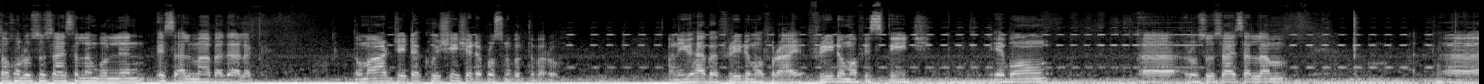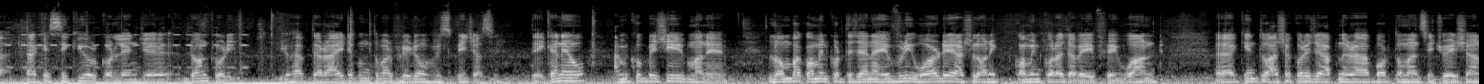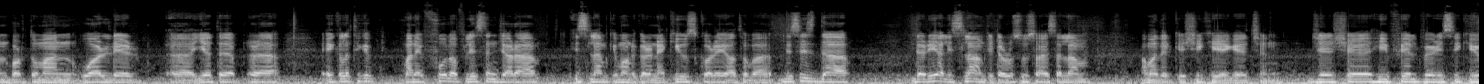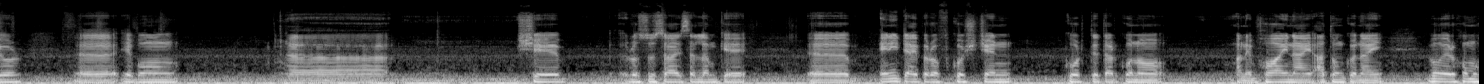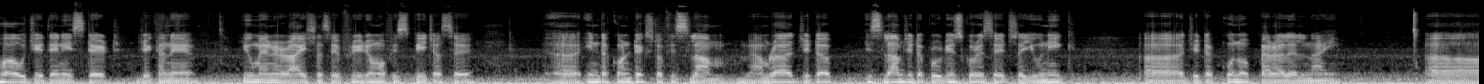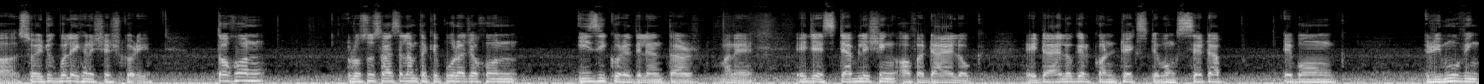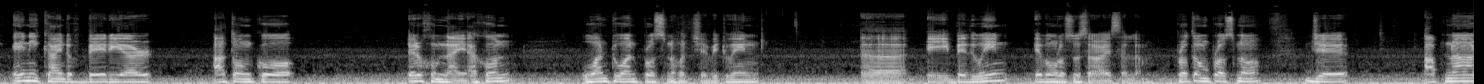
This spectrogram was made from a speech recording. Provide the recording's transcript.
তখন রসুল সাল্লাম বললেন এস আল মা বাদালাক। তোমার যেটা খুশি সেটা প্রশ্ন করতে পারো। মানে you have a freedom of Roy freedom of speech এবং রসুল সাল্লাম তাকে সিকিউর করলেন যে don't worry you have the right এবং তোমার ফ্রিডম অফ স্পিচ আছে। এখানেও আমি খুব বেশি মানে লম্বা কমেন্ট করতে চাই না। এভরি ওয়ার্ডে আসলে অনেক কমেন্ট করা যাবে ইফ আই ওয়ান্ট কিন্তু আশা করি যে আপনারা বর্তমান সিচুয়েশন বর্তমান ওয়ার্ল্ডের ইয়েতে আপনারা এগুলো থেকে মানে ফুল অফ লিসেন যারা ইসলামকে মনে করেন অ্যাকিউজ করে অথবা this is the the real Islam যেটা রসুল সাল্লাম আমাদেরকে শিখিয়ে গিয়েছেন যে সে হি ফিল ভেরি সিকিউর এবং সে রসুল সাল্লামকে এনি টাইপের অফ কোশ্চেন করতে তার কোনো মানে ভয় নাই, আতঙ্ক নাই, এবং এরকম হওয়া উচিত এনি স্টেট যেখানে হিউম্যান রাইটস আছে ফ্রিডম অফ স্পিচ আছে in the context of Islam মানে আমরা যেটা ইসলাম যেটা প্রডিউস করেছে ইটস এ ইউনিক যেটা কোনো প্যারালেল নাই। সো এটুক বলে এখানে শেষ করি। তখন রসুল সাল্লাম তাকে পুরা যখন ইজি করে দিলেন তার মানে এই যে এস্টাবলিশিং অফ আ ডায়ালগ এই ডায়ালগের কনটেক্সট এবং সেট আপ এবং removing any kind of barrier আতঙ্ক, এরকম নাই। এখন ওয়ান টু ওয়ান প্রশ্ন হচ্ছে বিটুইন এই বেদুইন এবং রসুল সাল্লাম। প্রথম প্রশ্ন যে আপনার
